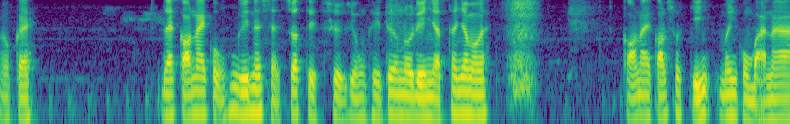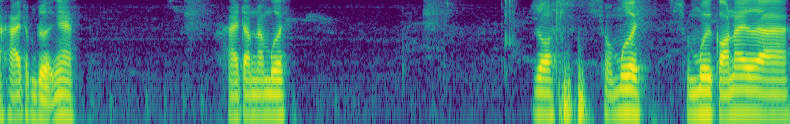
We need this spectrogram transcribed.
Ok. Đây con này cũng ghi nó sản xuất thì sử dụng thị trường nội địa Nhật thôi nha mọi người con này con số 9 mình cũng bán là hai trăm rưỡi ngàn. 250 rồi số 10 số 10 con này là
